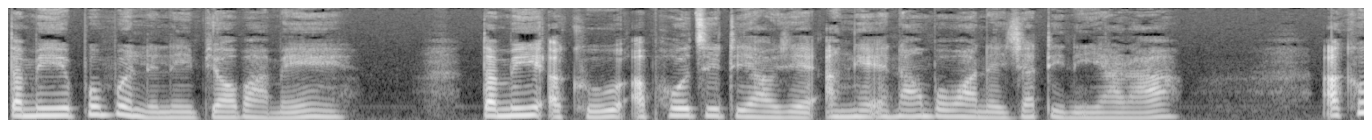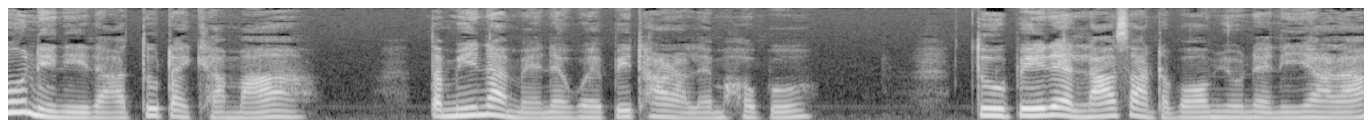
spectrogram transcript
သမီးပွန့်ပွန့်လင်းလင်းပြောပါမယ်။ သမီးအခုအဖိုးကြီးတယောက်ရဲ့အငယ်အနှောင်းဘဝနဲ့ရပ်တည်နေရတာ။အခုနေနေတာသူ့တိုက်ခန်းမှာ။သမီးနာမည်နဲ့ဝယ်ပေးထားတာလည်းမဟုတ်ဘူး။သူပေးတဲ့လားစာတဘောမျိုးနဲ့နေရတာ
